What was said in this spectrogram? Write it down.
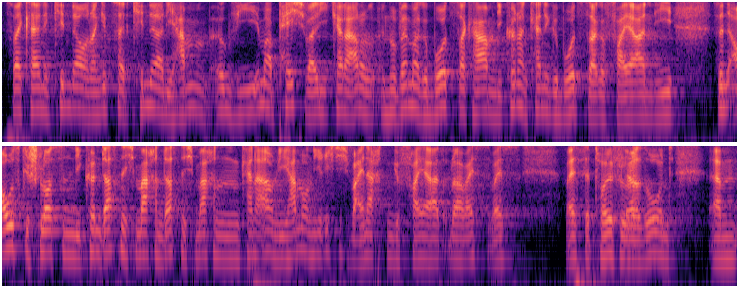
zwei kleine Kinder und dann gibt es halt Kinder, die haben irgendwie immer Pech, weil die, keine Ahnung, im November Geburtstag haben, die können dann keine Geburtstage feiern, die sind ausgeschlossen, die können das nicht machen, das nicht machen, keine Ahnung, die haben noch nie richtig Weihnachten gefeiert oder weiß, weiß, weiß der Teufel ja. oder so. Und ähm,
